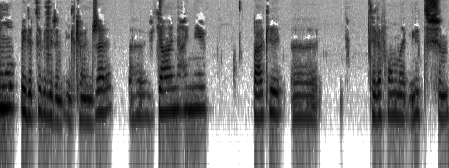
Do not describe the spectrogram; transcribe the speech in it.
bunu belirtebilirim ilk önce. yani hani belki telefonla iletişim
